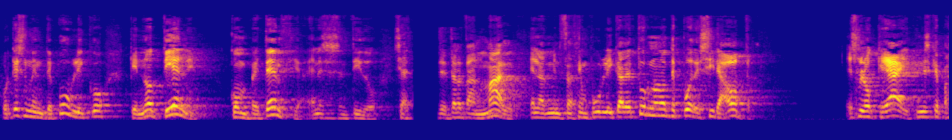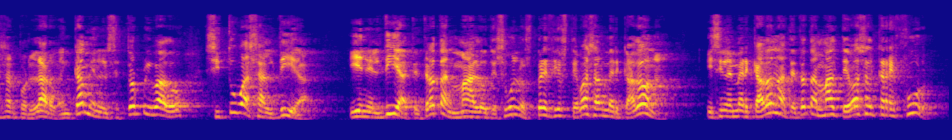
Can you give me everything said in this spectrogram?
porque es un ente público que no tiene competencia en ese sentido te tratan mal en la administración pública de turno, no te puedes ir a otro. Es lo que hay, tienes que pasar por el aro. En cambio, en el sector privado, si tú vas al día y en el día te tratan mal o te suben los precios, te vas al Mercadona. Y si en el Mercadona te tratan mal, te vas al Carrefour.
